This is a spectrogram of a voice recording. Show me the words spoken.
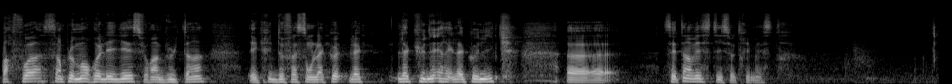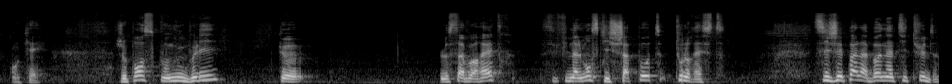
parfois simplement relayée sur un bulletin, écrite de façon lacunaire et laconique. Euh, c'est investi ce trimestre. Ok. Je pense qu'on oublie que le savoir-être, c'est finalement ce qui chapeaute tout le reste. Si j'ai pas la bonne attitude,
